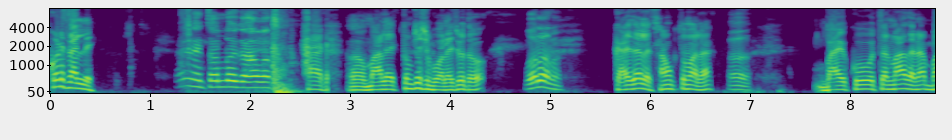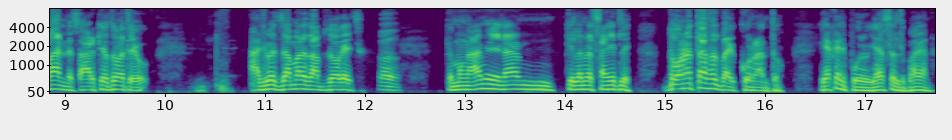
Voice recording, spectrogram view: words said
कुठे चालले? काय नाही चाललोय गावात. हा का? अं, मला एक तुमच्याशी बोलायचं होतं. हो. बोला ना. काय झालं सांगू का तुम्हाला? हा. बायको तर माझं ना बांधणं सारख्याच होते हो. अजिबात जमानाच आमचं दोघायचं हा. तर मग आम्ही ना तिला मी सांगितलं दोन तासात बाईक करून आणतो. एखादी पोरगी असेल तर बघा ना.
